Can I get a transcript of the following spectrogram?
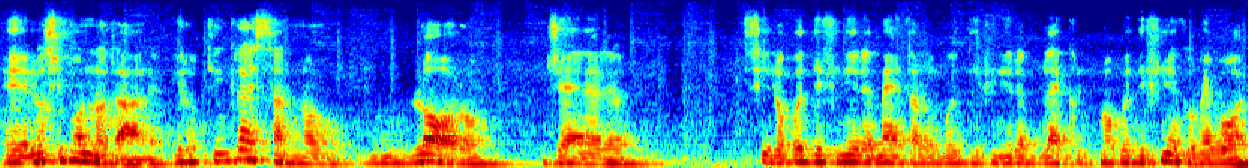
eh, lo si può notare. I Rotting Christ hanno un loro genere sì, lo puoi definire metal, lo puoi definire black, lo puoi definire come vuoi,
